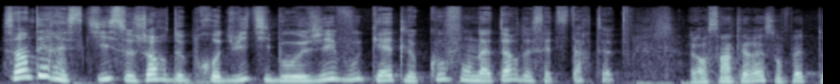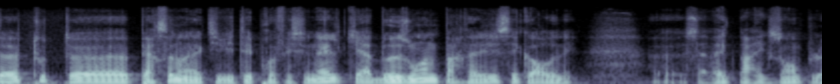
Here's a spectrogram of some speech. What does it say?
Ça intéresse qui ce genre de produit, Thibaut Auger, vous qui êtes le cofondateur de cette start-up? Alors ça intéresse en fait toute personne en activité professionnelle qui a besoin de partager ses coordonnées. ça va être par exemple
